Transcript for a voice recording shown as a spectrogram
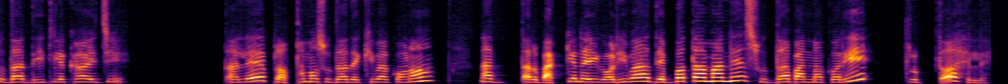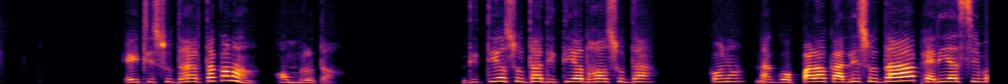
ସୁଧା ଦୁଇଟି ଲେଖା ହେଇଛି। ତାହେଲେ ପ୍ରଥମ ସୁଧା ଦେଖିବା କ'ଣ ନା ତାର ବାକ୍ୟ ନେଇ ଗଢ଼ିବା ଦେବତା ମାନେ ସୁଧା ପାନ କରି ତୃପ୍ତ ହେଲେ। ଏଇଠି ସୁଧା ଅର୍ଥ କ'ଣ? ଅମୃତ। ଦ୍ୱିତୀୟ ସୁଧା ଦ୍ୱିତୀୟ ଧ ସୁଧା କ'ଣ ନା ଗୋପାଳ କାଲି ସୁଦ୍ଧା ଫେରି ଆସିବ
